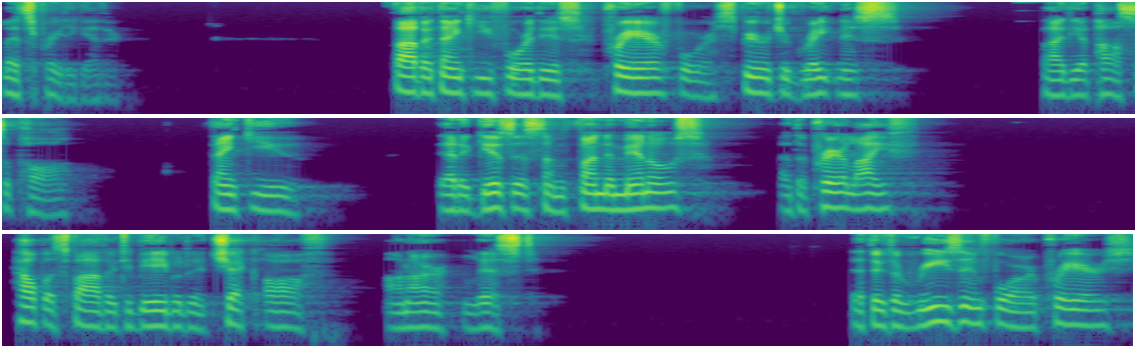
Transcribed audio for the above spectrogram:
Let's pray together. Father, thank you for this prayer for spiritual greatness by the Apostle Paul. Thank you that it gives us some fundamentals of the prayer life Help us, Father, to be able to check off on our list that there's a reason for our prayers,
